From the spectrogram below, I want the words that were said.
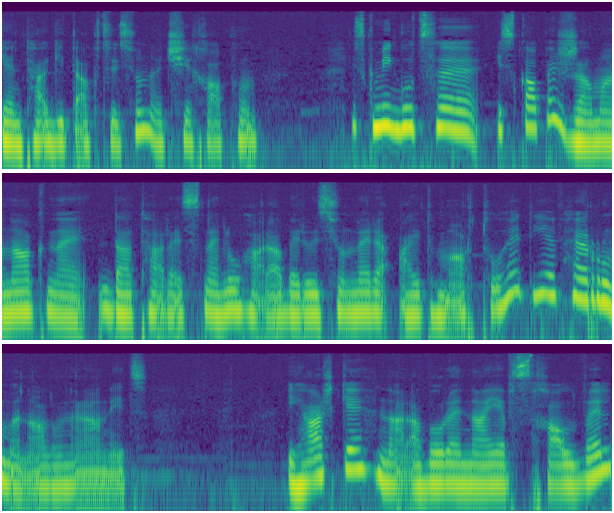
Ենթագիտակցությունը չի խափում։ Իսկ միգուցե իսկապես ժամանակն է դադարեցնելու հարաբերությունները այդ մարդու հետ եւ հեռու մնալու նրանից։ Իհարկե, հնարավոր է նաև սխալվել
